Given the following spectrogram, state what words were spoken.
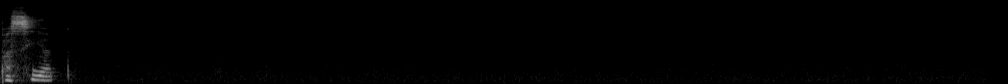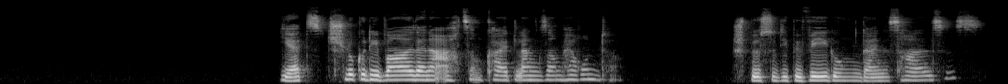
passiert. Jetzt schlucke die Wahl deiner Achtsamkeit langsam herunter. Spürst du die Bewegung deines Halses?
